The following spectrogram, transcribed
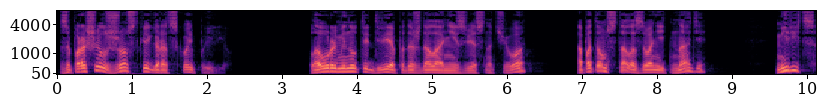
запорошил жесткой городской пылью. Лаура минуты две подождала неизвестно чего, а потом стала звонить Наде, мириться.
